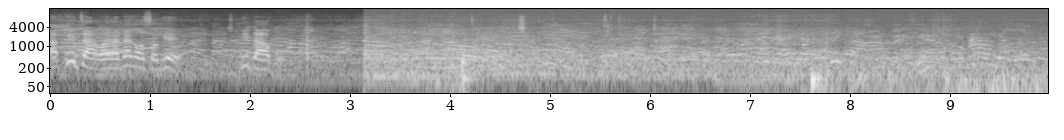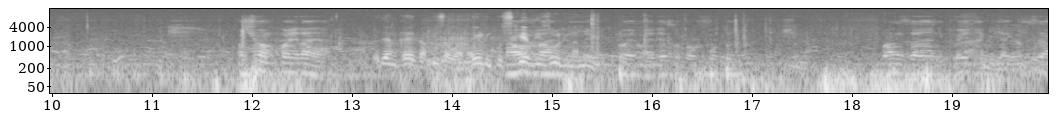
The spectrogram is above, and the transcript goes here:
Ah, Pita, wanataka usogee. Pita hapo. Mheshimiwa mkuu wa wilaya, Ngoja nikae kabisa bwana, ili nikusikie vizuri na mimi. nitoe maelezo kwa ufupi. Kwanza ni kweli mliagiza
